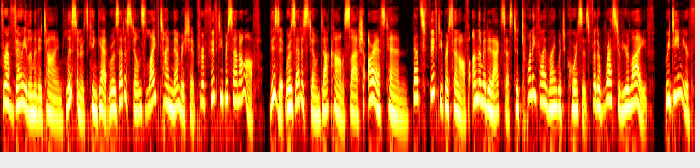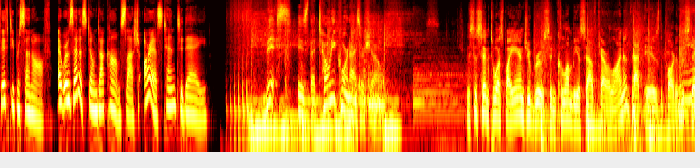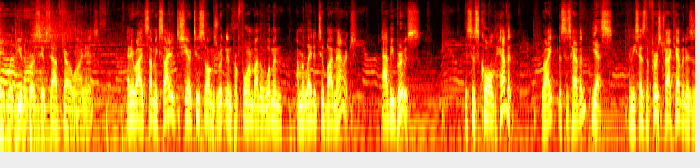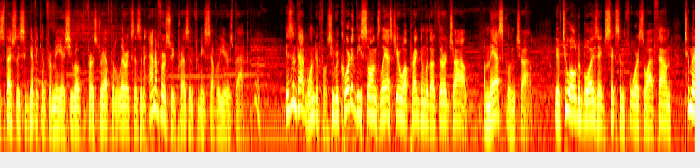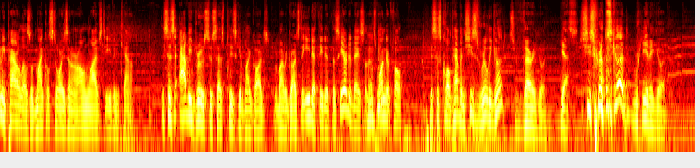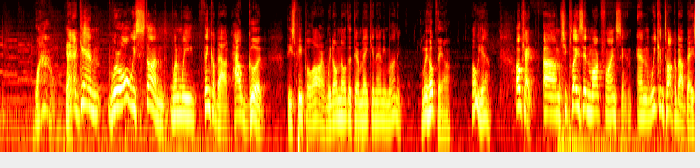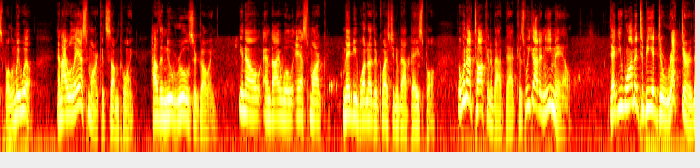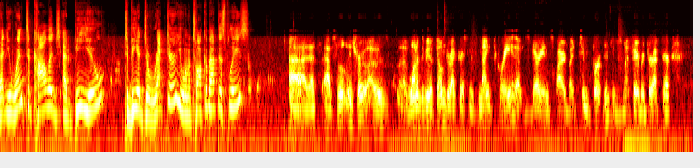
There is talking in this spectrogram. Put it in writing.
For a very limited time, listeners can get Rosetta Stone's lifetime membership for 50% off. Visit rosettastone.com slash rs10. That's 50% off unlimited access to 25 language courses for the rest of your life. Redeem your 50% off at rosettastone.com slash rs10 today. This is the Tony Kornheiser Show. This is sent to us by Andrew Bruce in Columbia, South Carolina. That is the part of the state where the University of South Carolina is. And he writes, I'm excited to share two songs written and performed by the woman I'm related to by marriage, Abby Bruce. This is called Heaven, right? This is Heaven? Yes. And he says the first track, Heaven, is especially significant for me as she wrote the first draft of the lyrics as an anniversary present for me several years back. Isn't that wonderful? She recorded these songs last year while pregnant with our third child, a masculine child. We have two older boys, aged six and four, so I've found too many parallels with Michael's stories in our own lives to even count. This is Abby Bruce who says, Please give my, guards, my regards to Edith. Edith is here today, so that's wonderful. This is called Heaven. She's really good. It's very good. Yes. She's really good. Really good. Wow. Yeah. And again, we're always stunned when we think about how good these people are, and we don't know that they're making any money. We hope they are. Oh, yeah. Okay. Um, she plays in Mark Feinsand, and we can talk about baseball, and we will. And I will ask Mark at some point how the new rules are going. You know, and I will ask Mark maybe one other question about baseball. But we're not talking about that because we got an email that you wanted to be a director, that you went to college at BU to be a director. You want to talk about this, please? Uh, that's absolutely true. I was uh, wanted to be a film director since ninth grade. I was very inspired by Tim Burton. He was my favorite director,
